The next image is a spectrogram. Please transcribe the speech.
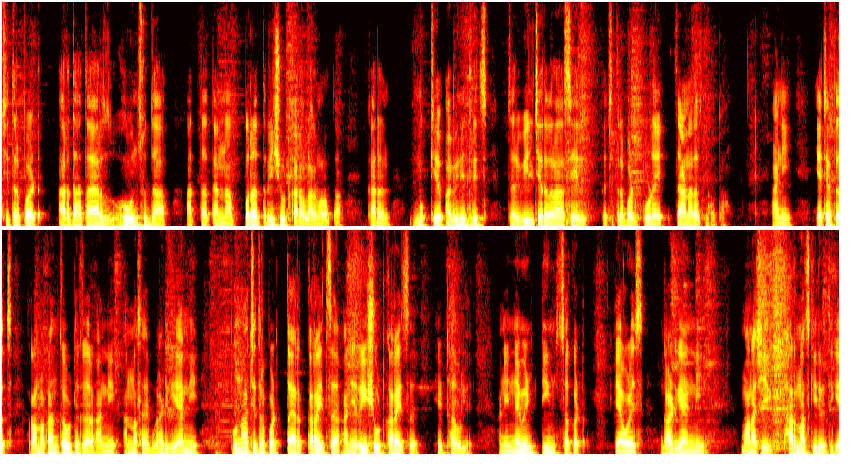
चित्रपट अर्धा तयार होऊनसुद्धा आत्ता त्यांना परत रिशूट करावा लागणार होता. कारण मुख्य अभिनेत्रीच जर व्हीलचेअरवर असेल तर चित्रपट पुढे जाणारच नव्हता. आणि याच्यातच रमाकांत कवठेकर आणि अण्णासाहेब घाडगे यांनी पुन्हा चित्रपट तयार करायचं आणि रिशूट करायचं हे ठरवले. आणि नवीन टीम सकट. यावेळेस घाडगे यांनी मनाशी धारणाच केली होती की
